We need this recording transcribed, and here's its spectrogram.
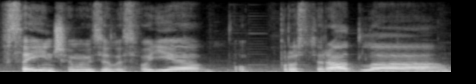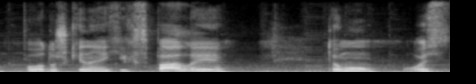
Все інше ми взяли своє, простирадла, подушки, на яких спали. Тому ось,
